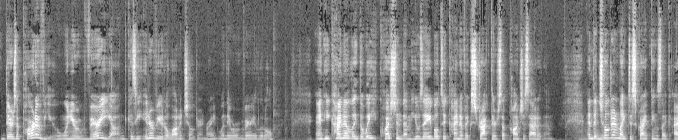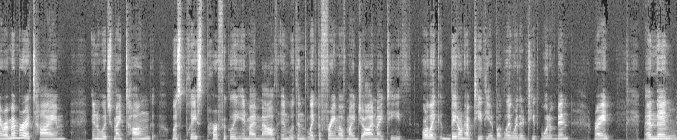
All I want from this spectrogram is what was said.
there's a part of you when you're very young because he interviewed a lot of children right when they were very little and he kind of like the way he questioned them he was able to kind of extract their subconscious out of them and the mm-hmm. children like describe things like i remember a time in which my tongue was placed perfectly in my mouth and within like the frame of my jaw and my teeth or like they don't have teeth yet, but like where their teeth would have been, right? And then mm.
